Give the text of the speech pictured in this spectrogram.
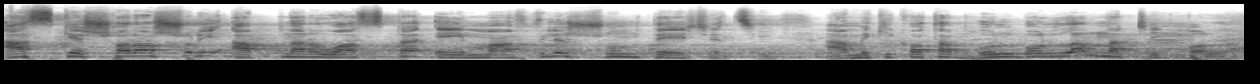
আজকে সরাসরি আপনার ওয়াজটা এই মাহফিলে শুনতে এসেছি। আমি কি কথা ভুল বললাম না ঠিক বললাম?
